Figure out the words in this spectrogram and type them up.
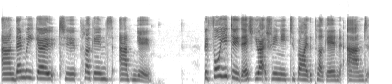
And then we go to plugins, add new. Before you do this, you actually need to buy the plugin, and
